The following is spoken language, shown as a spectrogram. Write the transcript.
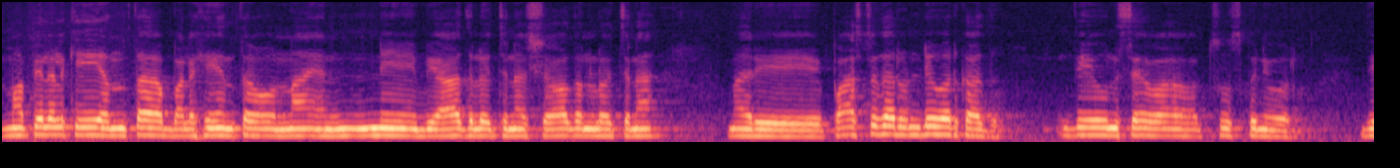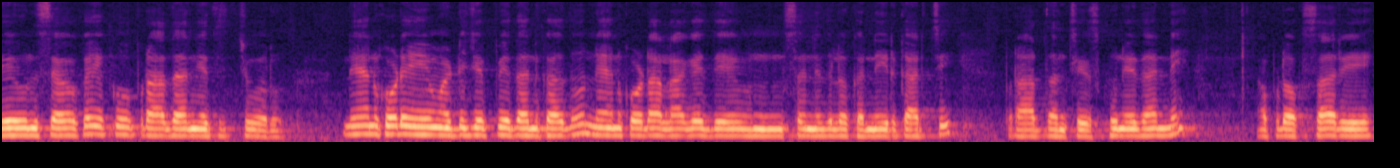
మా పిల్లలకి ఎంత బలహీనత ఉన్నా అన్ని వ్యాధులు వచ్చినా శోధనలు వచ్చినా మరి పాస్టర్ గారు ఉండేవారు కాదు. దేవుని సేవ చూసుకునేవారు. దేవుని సేవకే ఎక్కువ ప్రాధాన్యత ఇచ్చేవారు. నేను కూడా ఏం అడ్డు చెప్పేదాన్ని కాదు. నేను కూడా అలాగే దేవుని సన్నిధిలో కన్నీరు కార్చి ప్రార్థన చేసుకునేదాన్ని. అప్పుడు ఒకసారి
